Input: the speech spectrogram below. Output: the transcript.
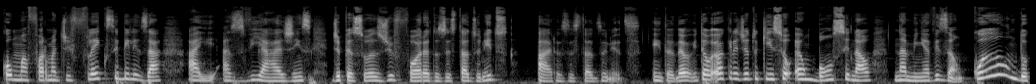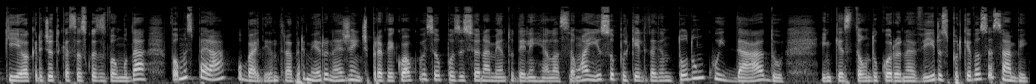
como uma forma de flexibilizar aí as viagens viagens de pessoas de fora dos Estados Unidos para os Estados Unidos, entendeu? Então eu acredito que isso é um bom sinal na minha visão. Quando que eu acredito que essas coisas vão mudar? Vamos esperar o Biden entrar primeiro, né, gente, para ver qual que vai ser o posicionamento dele em relação a isso, porque ele está tendo todo um cuidado em questão do coronavírus, porque você sabe,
